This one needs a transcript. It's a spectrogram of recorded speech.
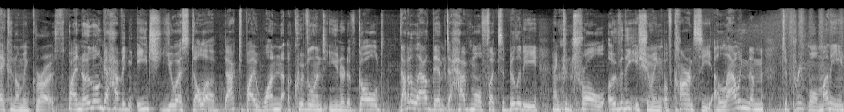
economic growth. By no longer having each US dollar backed by one equivalent unit of gold, that allowed them to have more flexibility and control over the issuing of currency, allowing them to print more money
